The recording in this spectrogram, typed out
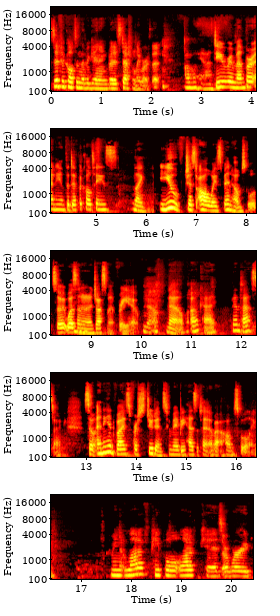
difficult in the beginning, but it's definitely worth it. Oh yeah. Do you remember any of the difficulties? Like you've just always been homeschooled, so it wasn't mm-hmm. an adjustment for you. No. No. Okay. Fantastic. So any advice for students who may be hesitant about homeschooling? I mean, a lot of people, a lot of kids are worried,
